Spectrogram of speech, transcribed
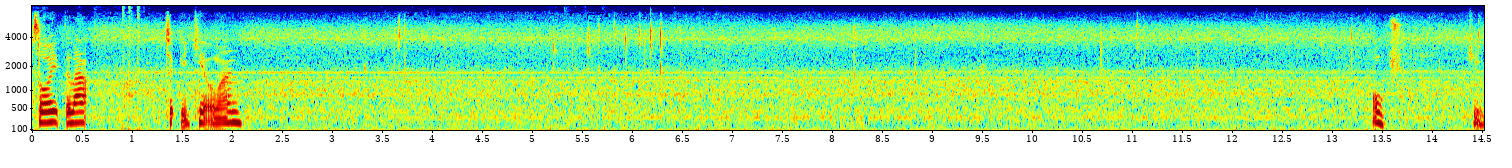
Sorry for that. Took a kill, man. Oh, gee.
